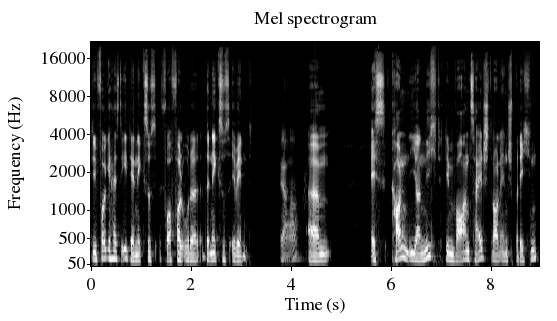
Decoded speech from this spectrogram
die Folge heißt eh der Nexus-Vorfall oder der Nexus-Event. Ja. Ähm, es kann ja nicht dem wahren Zeitstrahl entsprechen,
